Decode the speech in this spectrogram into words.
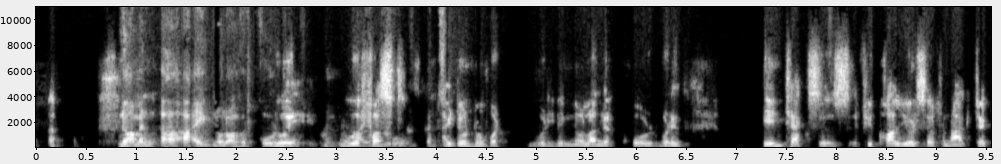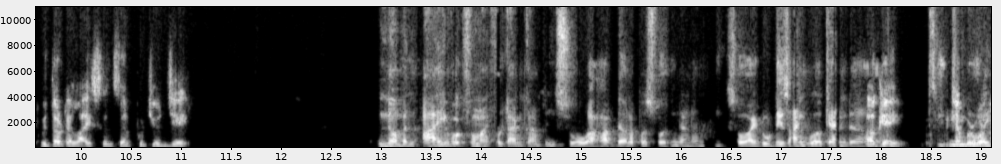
no, I mean, uh, I no longer code. Wait, well, I first, do I don't know what, what do you mean no longer code? What is, in Texas, if you call yourself an architect without a license, they'll put you in jail. No, but I work for my full-time company, so I have developers working under me. So I do design work and. Uh, okay, number one,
